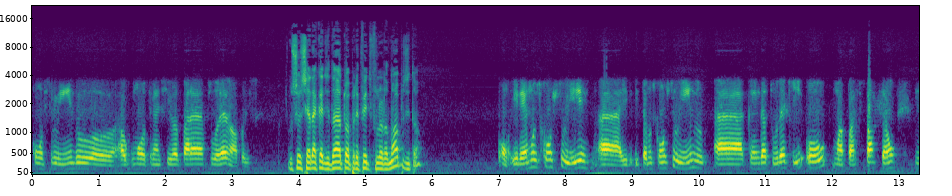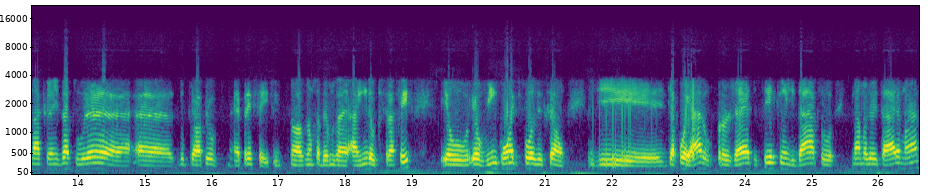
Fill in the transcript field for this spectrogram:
construindo alguma alternativa para Florianópolis. O senhor será candidato a prefeito de Florianópolis, então? Bom, iremos construir, uh, estamos construindo a candidatura aqui ou uma participação na candidatura uh, do próprio uh, prefeito. Nós não sabemos ainda o que será feito. Eu, eu vim com a disposição de, de apoiar o projeto, ser candidato na majoritária, mas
